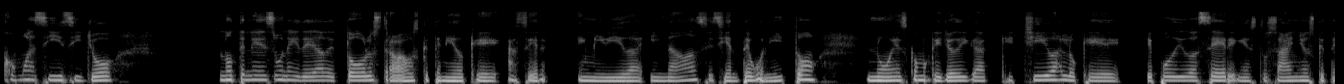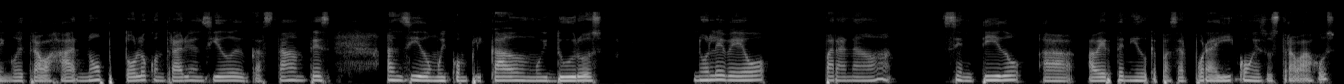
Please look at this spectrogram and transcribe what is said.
¿cómo así si yo no tenés una idea de todos los trabajos que he tenido que hacer en mi vida y nada se siente bonito? No es como que yo diga, qué chiva lo que he podido hacer en estos años que tengo de trabajar. No, todo lo contrario, han sido desgastantes, han sido muy complicados, muy duros. No le veo para nada sentido a haber tenido que pasar por ahí con esos trabajos.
